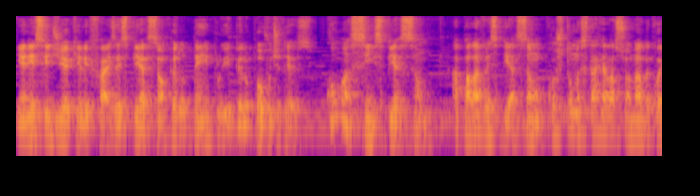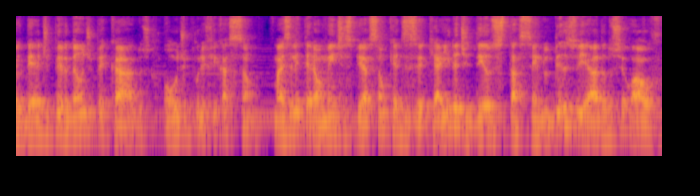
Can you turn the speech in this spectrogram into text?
E é nesse dia que ele faz a expiação pelo templo e pelo povo de Deus. Como assim expiação? A palavra expiação costuma estar relacionada com a ideia de perdão de pecados ou de purificação. Mas literalmente expiação quer dizer que a ira de Deus está sendo desviada do seu alvo.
